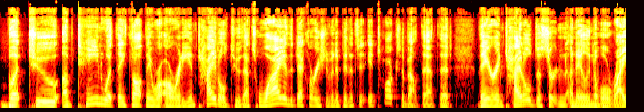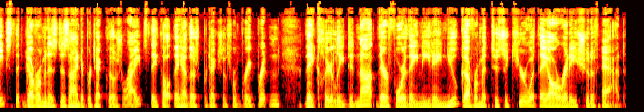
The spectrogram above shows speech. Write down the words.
but to obtain what they thought they were already entitled to. That's why in the Declaration of Independence it, it, talks about that, that they are entitled to certain unalienable rights, that government is designed to protect those rights. They thought they had those protections from Great Britain. They clearly did not. Therefore, they need a new government to secure what they already should have had.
